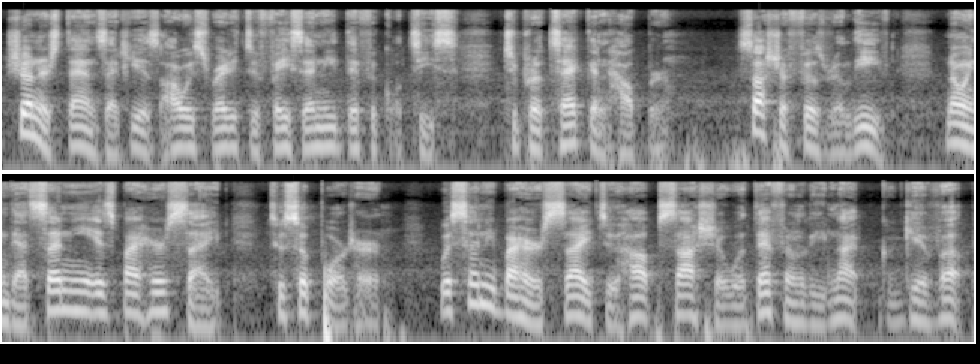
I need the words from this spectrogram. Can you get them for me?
She understands that he is always ready to face any difficulties to protect and help her. Sasha feels relieved knowing that Sonny is by her side to support her. With Sonny by her side to help, Sasha will definitely not give up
